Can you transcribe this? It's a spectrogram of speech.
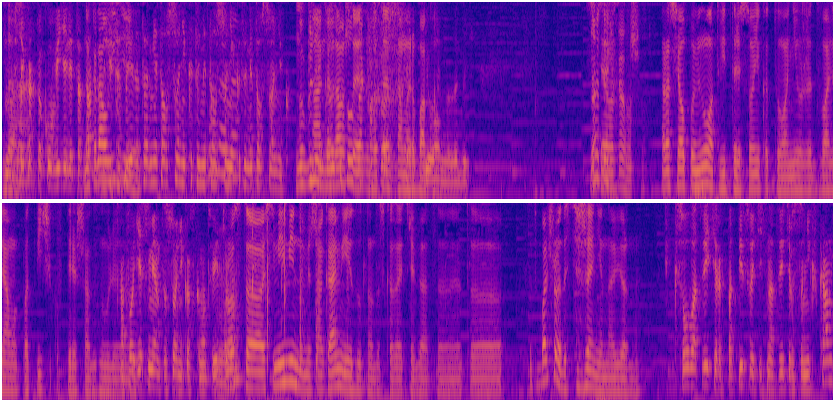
Но Да. все как только увидели это, Но когда это, увидели- блин, это Метал Соник, это Метал Соник, это Метал Соник. Ну, блин, а ну это оказалось, было что так это вот этот самый. Идиотом надо быть. Ну, это из раз- хорошего. Раз я упомянул о твиттере Соника, то они уже 2 ляма подписчиков перешагнули. Аплодисменты Сониковскому твиттеру. Просто семимильными шагами идут, надо сказать, ребята. Это, это большое достижение, наверное. К слову о твиттерах, подписывайтесь на твиттер SonicScanf.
